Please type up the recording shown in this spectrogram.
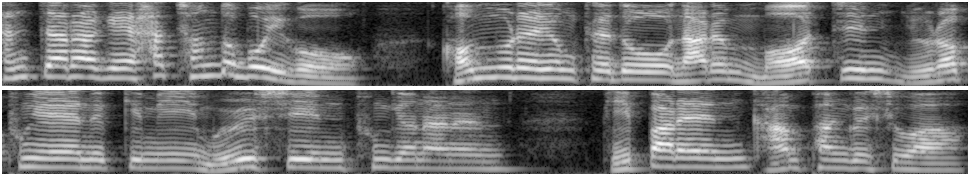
산자락에 하천도 보이고 건물의 형태도 나름 멋진 유럽풍의 느낌이 물씬 풍겨나는 빛바랜 간판 글씨와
